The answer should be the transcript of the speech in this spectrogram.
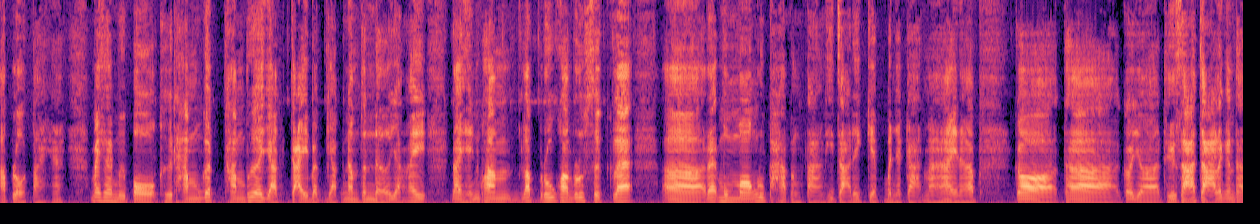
อัปโหลดไปฮะไม่ใช่มือโปรคือทำก็ทำเพื่ออยากใจแบบอยากนำเสนอ อยากให้ได้เห็นความรับรู้ความรู้สึกและเอ่อและมุมมองรูปภาพต่างๆ ที่จ่าได้เก็บบรรยากาศมาให้นะครับ ก็ถ้าก็อย่าถือสาจ่าแล้วกันถ้า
